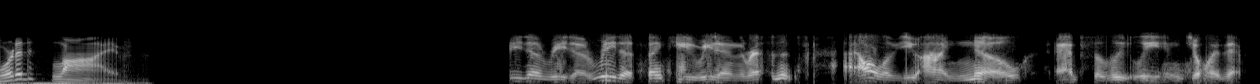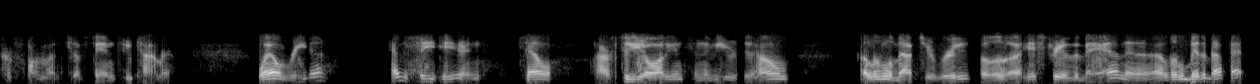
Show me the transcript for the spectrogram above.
Recorded live. Rita, Rita, Rita, thank you, Rita and the residents. All of you I know absolutely enjoy that performance of Finn Two Timer. Well, Rita, have a seat here and tell our studio audience and the viewers at home a little about your group, a, little, a history of the band, and a little bit about that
